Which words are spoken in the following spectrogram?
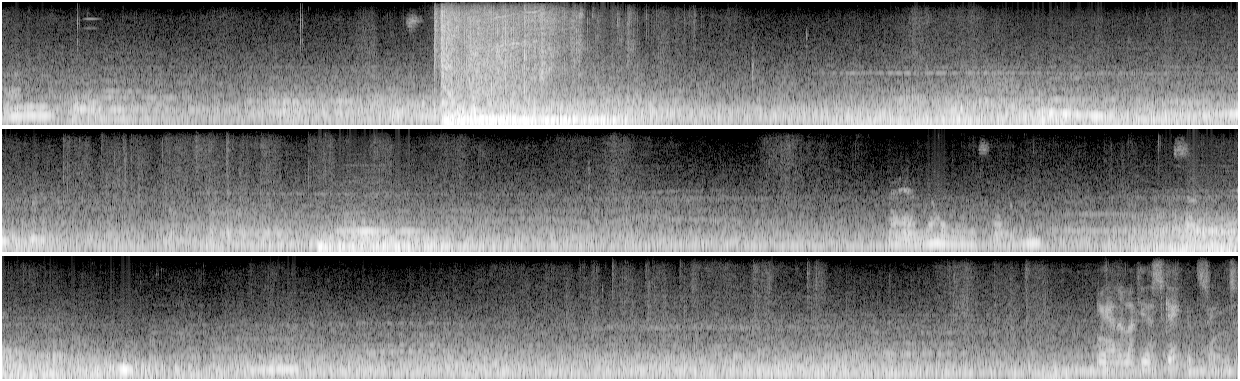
um, let's see. I have no idea what's going on. So, We had a lucky escape, it seems.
